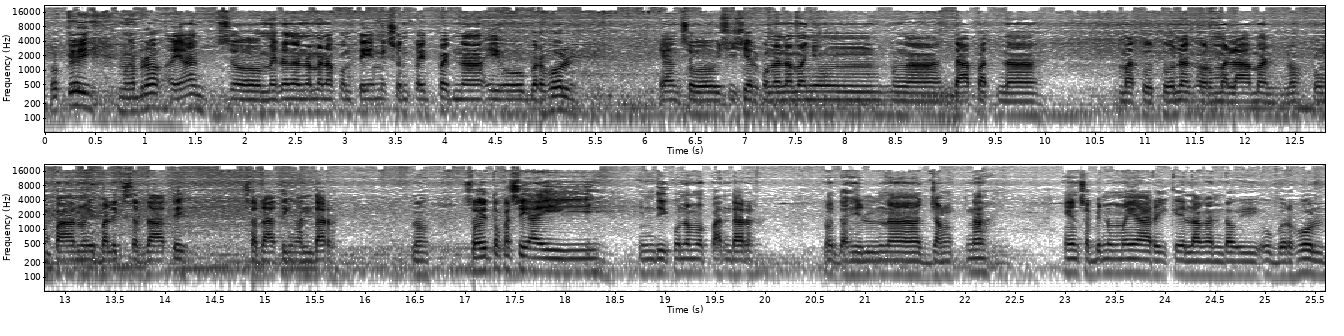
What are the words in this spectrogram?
Okay, mga bro, ayan. So, meron na naman akong TMX 155 na i-overhaul. Ayan, so isi-share ko na naman yung mga dapat na matutunan or malaman, no, kung paano ibalik sa dati, sa dating andar, no. So, ito kasi ay hindi ko na mapandar, no, dahil na junk na. Ayan, sabi nung mayari, kailangan daw i-overhaul,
